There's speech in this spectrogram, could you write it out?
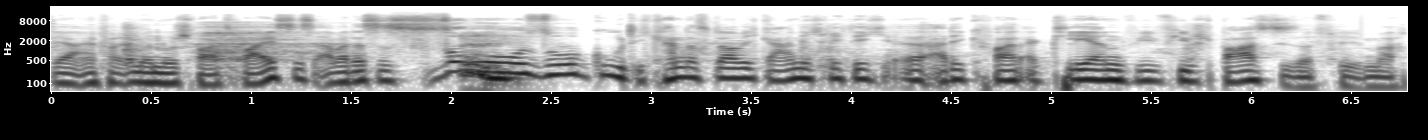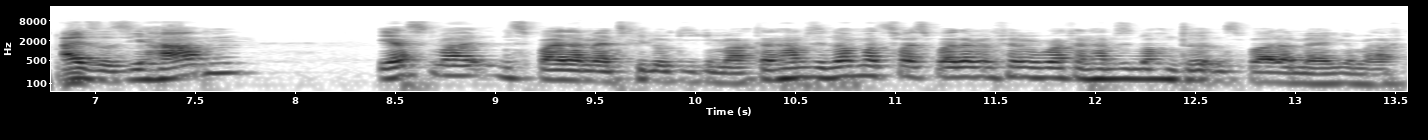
der einfach immer nur schwarz-weiß ist, aber das ist so, so gut. Ich kann das, glaube ich, gar nicht richtig äh, adäquat erklären, wie viel Spaß dieser Film macht. Also, sie haben erstmal eine Spider-Man-Trilogie gemacht, dann haben sie nochmal zwei Spider-Man-Filme gemacht, dann haben sie noch einen dritten Spider-Man gemacht.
